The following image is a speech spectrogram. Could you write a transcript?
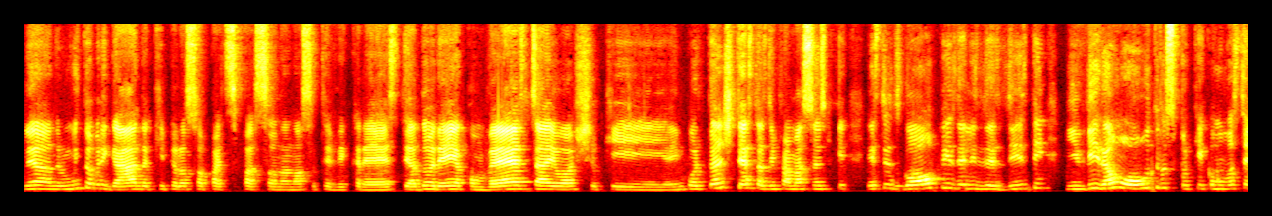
Leandro, muito obrigada aqui pela sua participação na nossa TV Cresce. Adorei a conversa. Eu acho que é importante ter essas informações, porque esses golpes eles existem e virão outros, porque, como você,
